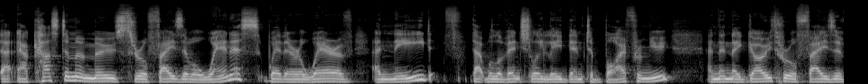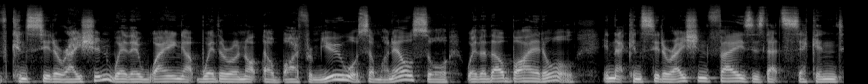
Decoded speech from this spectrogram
that our customer moves through a phase of awareness where they're aware of a need that will eventually lead them to buy from you. And then they go through a phase of consideration where they're weighing up whether or not they'll buy from you or someone else or whether they'll buy at all. In that consideration phase is that second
